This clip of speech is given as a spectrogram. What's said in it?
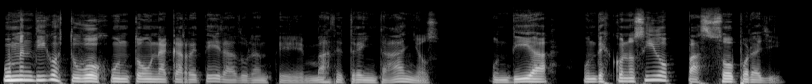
Un mendigo estuvo junto a una carretera durante más de 30 años. Un día un desconocido pasó por allí.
